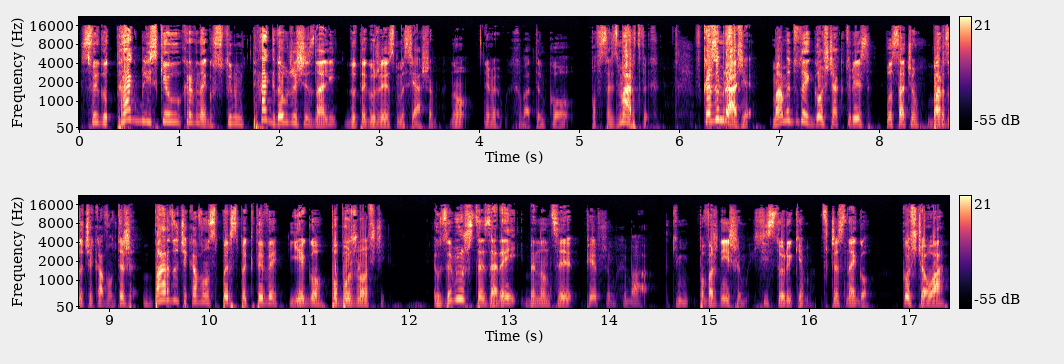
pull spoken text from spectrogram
swojego tak bliskiego krewnego, z którym tak dobrze się znali, do tego, że jest Mesjaszem? No, nie wiem, chyba tylko powstać z martwych. W każdym razie, mamy tutaj gościa, który jest postacią bardzo ciekawą, też bardzo ciekawą z perspektywy jego pobożności. Eusebiusz Cezarei, będący pierwszym chyba takim poważniejszym historykiem wczesnego kościoła,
